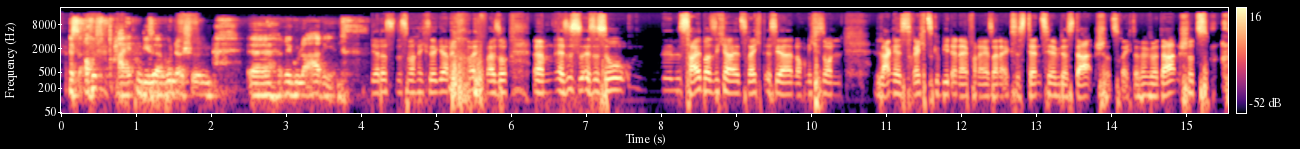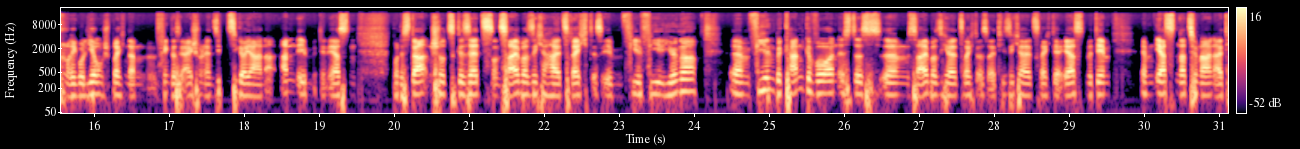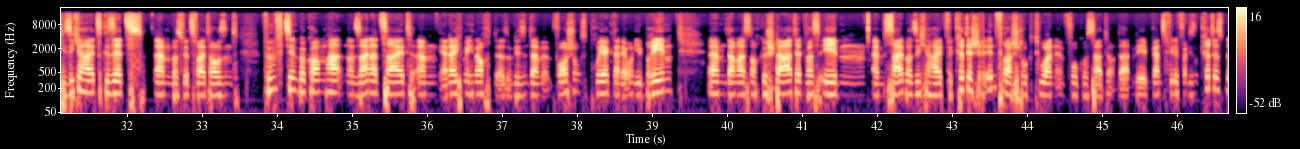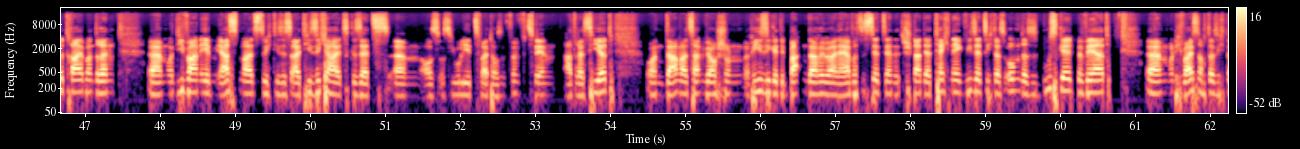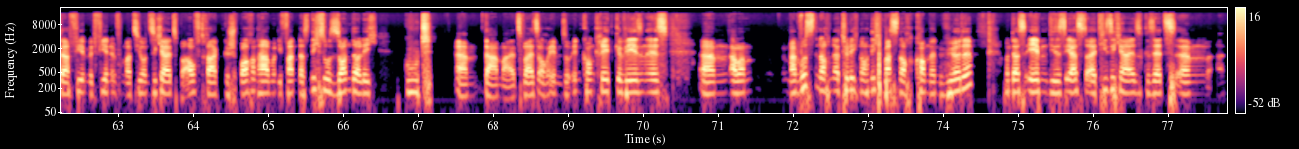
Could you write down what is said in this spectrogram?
das Ausbreiten dieser wunderschönen äh, Regularien. Ja, das, das mache ich sehr gerne. Also ähm, es ist es ist so Cybersicherheitsrecht ist ja noch nicht so ein langes Rechtsgebiet von seiner Existenz her wie das Datenschutzrecht. Also wenn wir über Datenschutzregulierung sprechen, dann fing das ja eigentlich schon in den 70er Jahren an, eben mit dem ersten Bundesdatenschutzgesetz und Cybersicherheitsrecht ist eben viel, viel jünger ähm, vielen bekannt geworden ist das ähm, Cybersicherheitsrecht, das IT-Sicherheitsrecht ja erst mit dem ähm, ersten nationalen IT-Sicherheitsgesetz, ähm, was wir 2015 bekommen hatten. Und seinerzeit ähm, erinnere ich mich noch, also wir sind da mit einem Forschungsprojekt an der Uni Bremen ähm, damals noch gestartet, was eben ähm, Cybersicherheit für kritische Infrastrukturen im Fokus hatte. Und da hatten wir eben ganz viele von diesen Kritis-Betreibern drin. Ähm, und die waren eben erstmals durch dieses IT-Sicherheitsgesetz ähm, aus, aus Juli 2015 adressiert. Und damals hatten wir auch schon riesige Debatten darüber, naja, was ist jetzt der Stand der Technik, wie setze ich das um, dass es Bußgeld bewährt. Ähm, und ich weiß noch, dass ich da viel, mit vielen Informationssicherheitsbeauftragten gesprochen habe und die fanden das nicht so sonderlich gut ähm, damals, weil es auch eben so inkonkret gewesen ist. Ähm, aber man wusste noch natürlich noch nicht, was noch kommen würde und dass eben dieses erste IT-Sicherheitsgesetz ähm,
